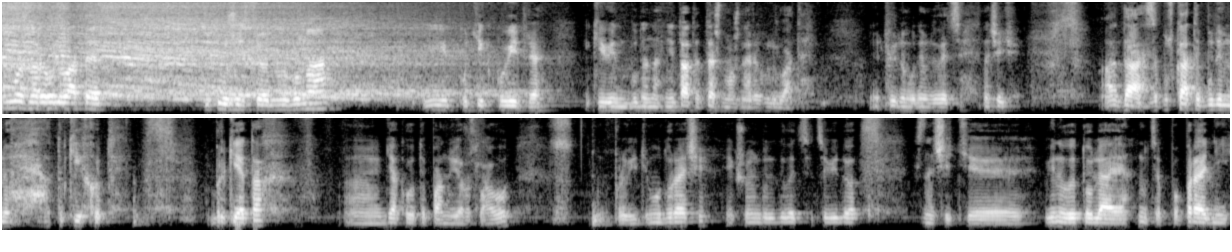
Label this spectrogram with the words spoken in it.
І можна регулювати потужність цього двигуна і потік повітря, який він буде нагнітати, теж можна регулювати. Відповідно будемо дивитися. Значить, а, да, запускати будемо на таких от брикетах. Е, Дякувати пану Ярославу. Привіт йому, до речі, якщо він буде дивитися це відео. Значить, е, він виготовляє, ну це попередній,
